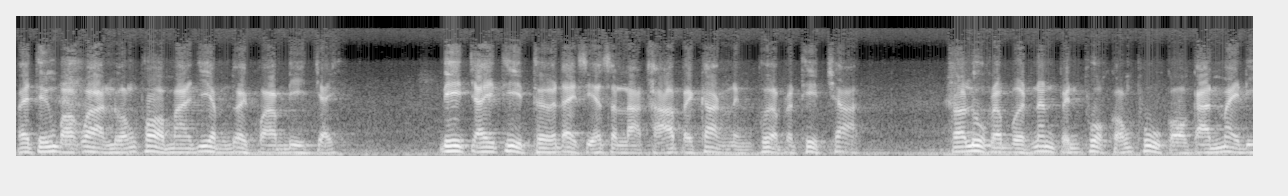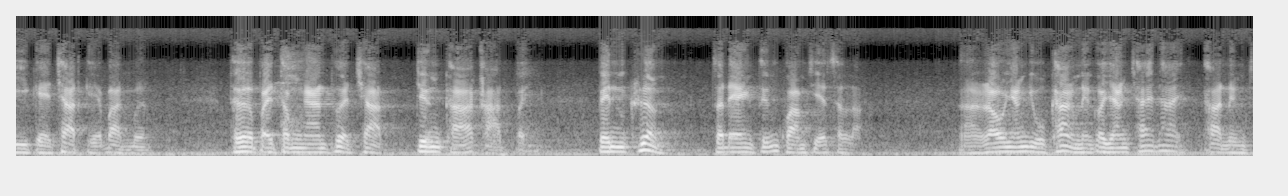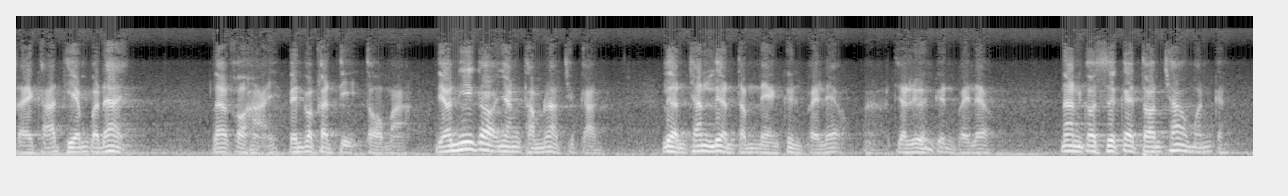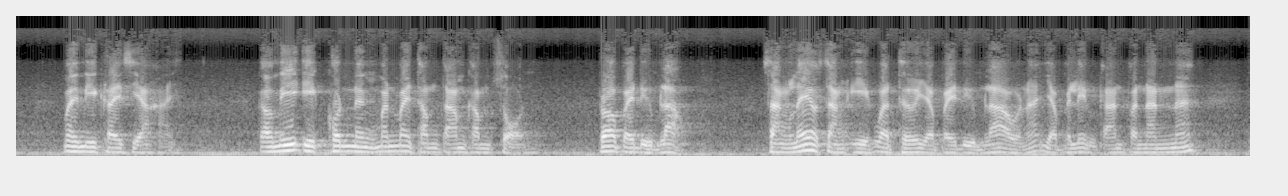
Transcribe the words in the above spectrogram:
ไปถึงบอกว่าหลวงพ่อมาเยี่ยมด้วยความดีใจ ดีใจที่เธอได้เสียสละขาไปข้างหนึ่งเพื่อประเทศชาติ เพราะลูกระเบิดนั่นเป็นพวกของผู้ก่อการไม่ดีแก่ชาติแก่บ้านเมือง เธอไปทำงานเพื่อชาติจึงขาขาดไป เป็นเครื่องแสดงถึงความเสียสละ เรายังอยู่ข้างหนึ่งก็ยังใช้ได้ข้างหนึ่งใส่ขาเทียมก็ได้ แล้วก็หายเป็นปกติต่อมา เดี๋ยวนี้ก็ยังทำราชการ เลื่อนชั้นเลื่อนตำแหน่งขึ้นไปแล้วจะเลื่อนขึ้นไปแล้ว นั่นก็สึกใกล้ตอนเช้าเหมือนกัน ไม่มีใครเสียหาย ก็มีอีกคนหนึ่งมันไม่ทำตามคำสอน เพราะไปดื่มเหล้าสั่งแล้วสั่งอีกว่าเธออย่าไปดื่มเหล้านะ อย่าไปเล่นการพนันนะ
